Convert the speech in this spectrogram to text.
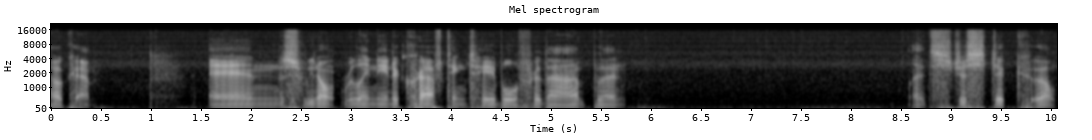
Okay. And we don't really need a crafting table for that, but let's just stick, oh,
